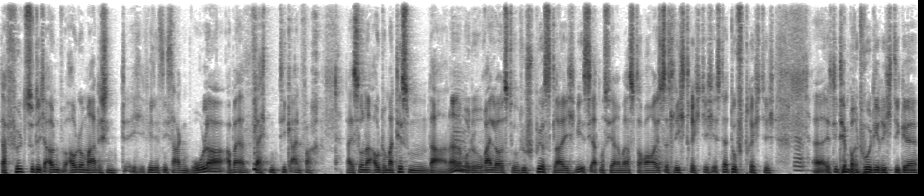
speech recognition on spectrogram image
da fühlst du dich automatisch, ich will jetzt nicht sagen wohler, aber vielleicht ein Tick einfach, da ist so eine Automatismus da, ne? Mhm. wo du reinläufst, du, du spürst gleich, wie ist die Atmosphäre im Restaurant, ist das Licht richtig, ist der Duft richtig, ja. äh, ist die Temperatur die richtige,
